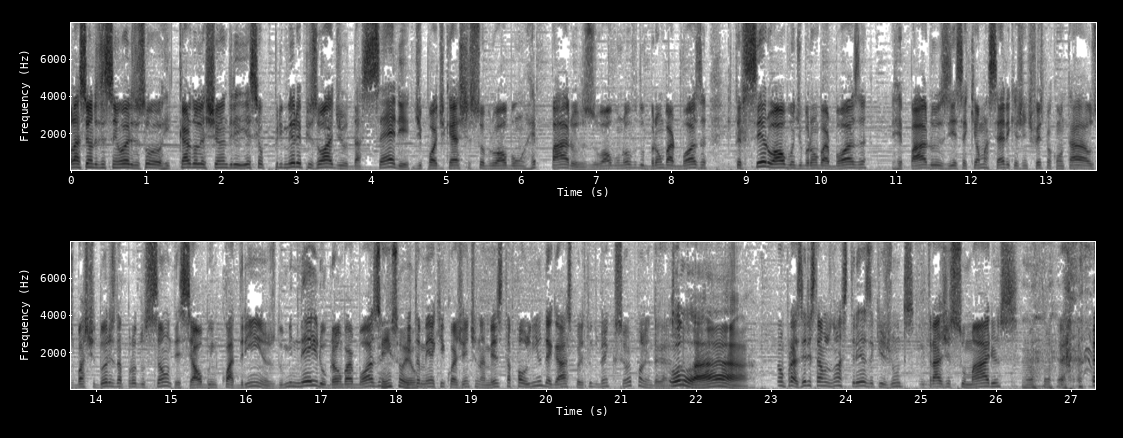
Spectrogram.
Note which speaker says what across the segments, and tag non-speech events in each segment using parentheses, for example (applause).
Speaker 1: Olá, senhoras e senhores, eu sou Ricardo Alexandre e esse é o primeiro episódio da série de podcasts sobre o álbum Reparos, o álbum novo do Brão Barbosa, que é o terceiro álbum de Brão Barbosa. Reparos, e esse aqui é uma série que a gente fez para contar os bastidores da produção desse álbum em quadrinhos do mineiro Brão Barbosa.
Speaker 2: Sim, sou
Speaker 1: e
Speaker 2: eu.
Speaker 1: também aqui com a gente na mesa está Paulinho De Gasperi. Tudo bem com o senhor, Paulinho De Gasperi?
Speaker 3: Olá!
Speaker 1: É um prazer estarmos nós três aqui juntos em trajes sumários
